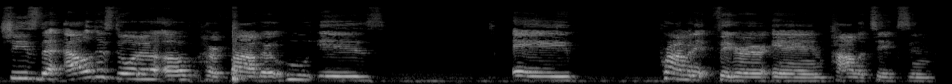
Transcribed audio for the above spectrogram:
She's the eldest daughter of her father, who is a prominent figure in politics, and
